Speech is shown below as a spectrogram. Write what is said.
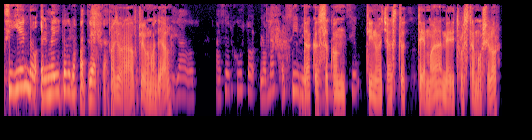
siguiendo el mérito de los patriarcas, Bună ziua, Rav, Clipul Mondial. Dacă să continue această temă, meritul strămoșilor,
